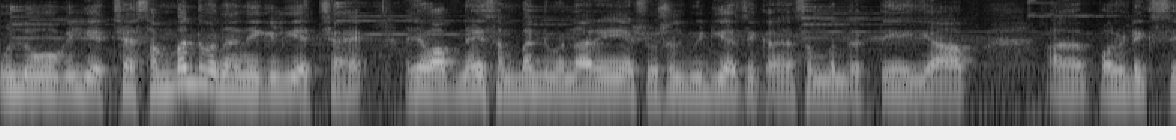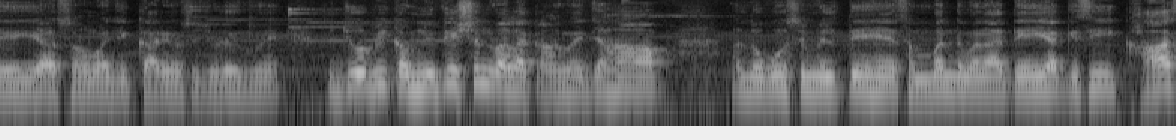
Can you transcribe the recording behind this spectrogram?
उन लोगों के लिए अच्छा है संबंध बनाने के लिए अच्छा है। जब आप नए संबंध बना रहे हैं या सोशल मीडिया से संबंध रखते हैं या आप पॉलिटिक्स से या सामाजिक कार्यों से जुड़े हुए हैं तो जो भी कम्युनिकेशन वाला काम है जहाँ आप लोगों से मिलते हैं संबंध बनाते हैं या किसी खास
